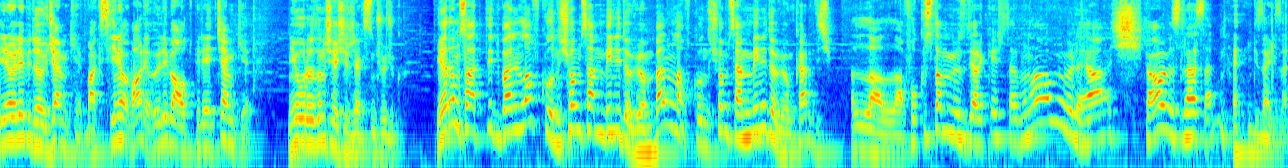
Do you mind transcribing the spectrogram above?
Seni öyle bir döveceğim ki. Bak seni var ya öyle bir outplay edeceğim ki. Ne uğradığını şaşıracaksın çocuk. Yarım saattir ben laf konuşuyorum sen beni dövüyorsun. Ben laf konuşuyorum sen beni dövüyorsun kardeşim. Allah Allah. Fokuslanmıyoruz diye arkadaşlar. Bu ne yapıyor böyle ya? Şşş ne yapıyorsun lan sen? güzel güzel.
